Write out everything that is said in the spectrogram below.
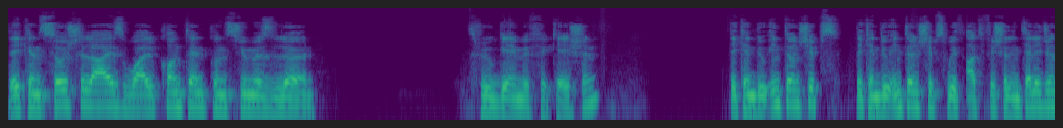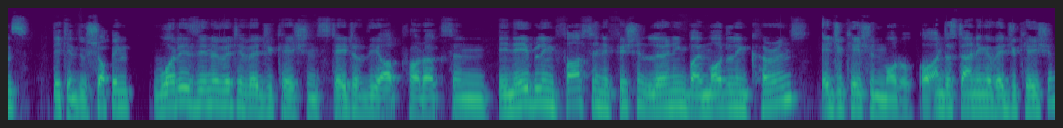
They can socialize while content consumers learn through gamification. They can do internships. They can do internships with artificial intelligence. They can do shopping. What is innovative education, state-of-the-art products, and enabling fast and efficient learning by modeling currents, education model, or understanding of education?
